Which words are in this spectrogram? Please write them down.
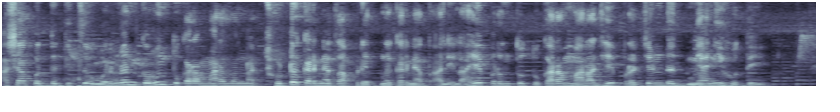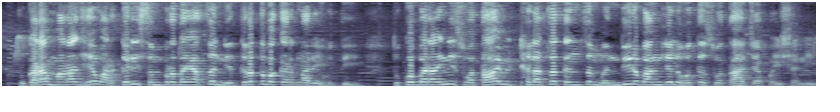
अशा पद्धतीचं वर्णन करून तुकाराम महाराजांना छोटं करण्याचा प्रयत्न करण्यात आलेला आहे. परंतु तुकाराम महाराज हे प्रचंड ज्ञानी होते. तुकाराम महाराज हे वारकरी संप्रदायाचं नेतृत्व करणारे होते. तुकोबरायांनी स्वतः विठ्ठलाचं त्यांचं मंदिर बांधलेलं होतं स्वतःच्या पैशाने.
